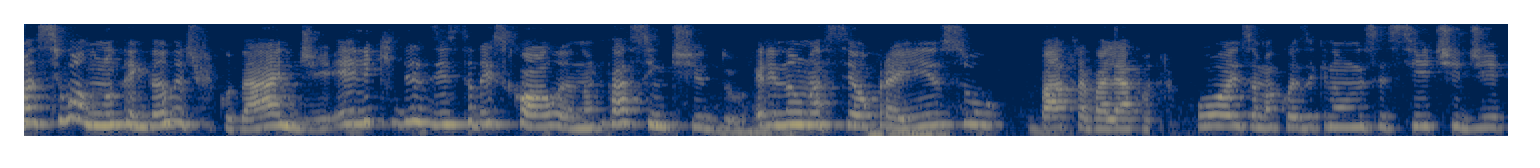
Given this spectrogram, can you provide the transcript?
Mas se o aluno tem tanta dificuldade, ele que desista da escola, não faz sentido. Ele não nasceu para isso, vá trabalhar com outra coisa, uma coisa que não necessite de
